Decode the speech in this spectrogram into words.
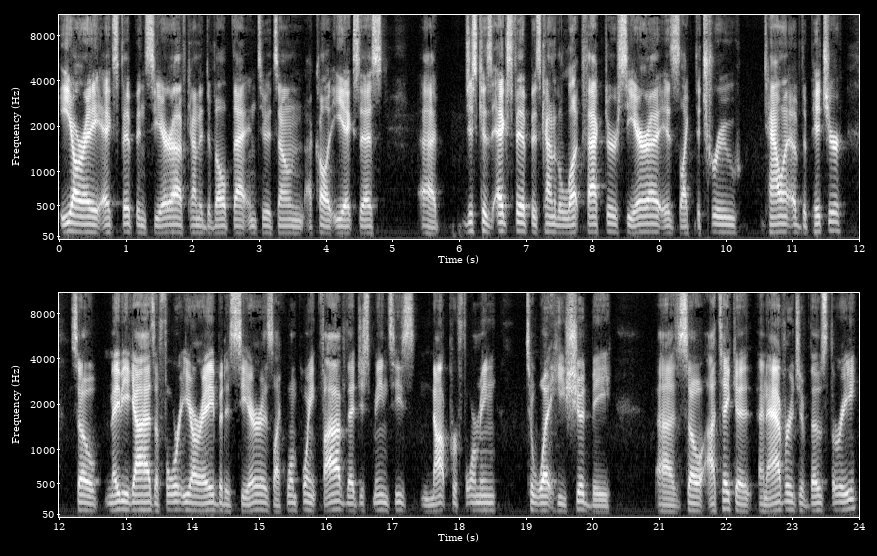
ERA, XFIP, and SIERA. I've kind of developed that into its own. I call it EXS. Uh, just because XFIP is kind of the luck factor, SIERA is like the true talent of the pitcher. So maybe a guy has a four ERA, but his SIERA is like 1.5. That just means he's not performing to what he should be. Uh, so I take a, an average of those three,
